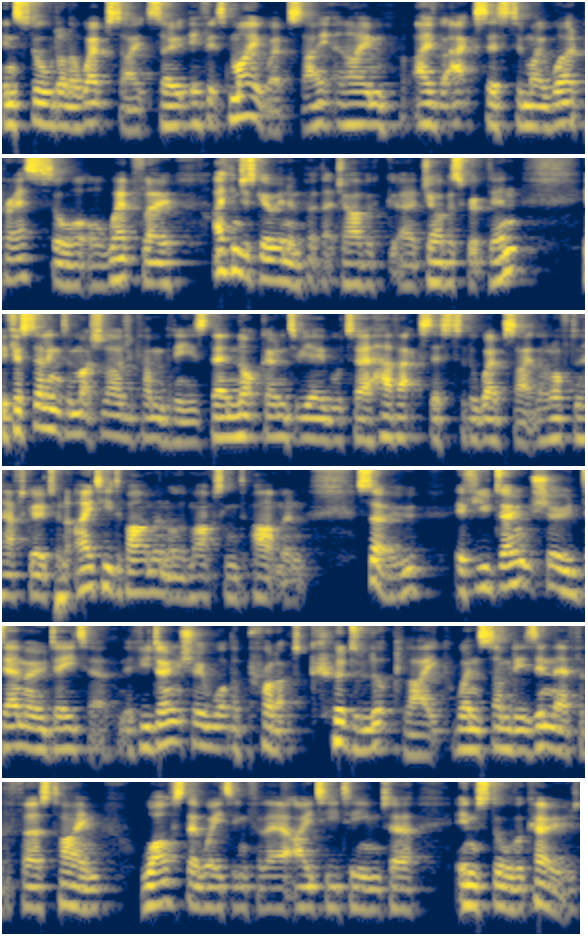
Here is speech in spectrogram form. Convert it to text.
installed on a website. So if it's my website and I'm I've got access to my WordPress or, or Webflow, I can just go in and put that Java uh, JavaScript in. If you're selling to much larger companies, they're not going to be able to have access to the website. They'll often have to go to an IT department or the marketing department. So if you don't show demo data, if you don't show what the product could look like when somebody is in there for the first time, whilst they're waiting for their IT team to install the code,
